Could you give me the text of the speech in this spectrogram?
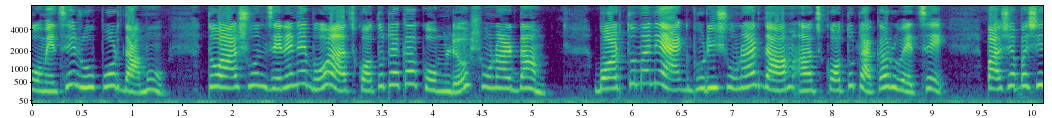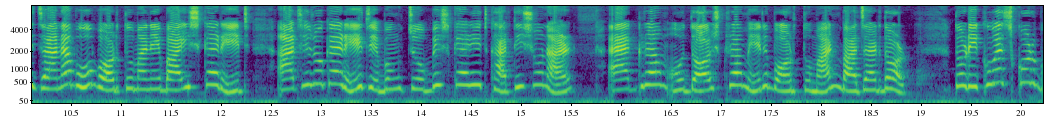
কমেছে রূপোর দামও। তো আসুন জেনে নেব আজ কত টাকা কমলো সোনার দাম। বর্তমানে এক ভরি সোনার দাম আজ কত টাকা রয়েছে? পাশাপাশি জানাব বর্তমানে বাইশ ক্যারেট, আঠেরো ক্যারেট এবং চব্বিশ ক্যারেট খাঁটি সোনার এক গ্রাম ও দশ গ্রামের বর্তমান বাজার দর। তো রিকোয়েস্ট করব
